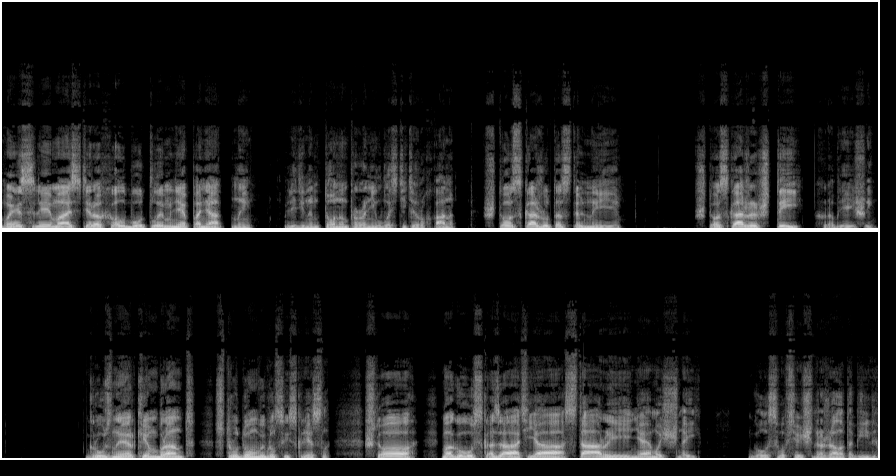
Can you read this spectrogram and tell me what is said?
«Мысли мастера Холбутлы мне понятны», — ледяным тоном проронил властитель Рухана. «Что скажут остальные?» Что скажешь ты, храбрейший? Грузный Эркембрандт с трудом выбрался из кресла. Что могу сказать я, старый и немощный? Голос его все еще дрожал от обиды.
